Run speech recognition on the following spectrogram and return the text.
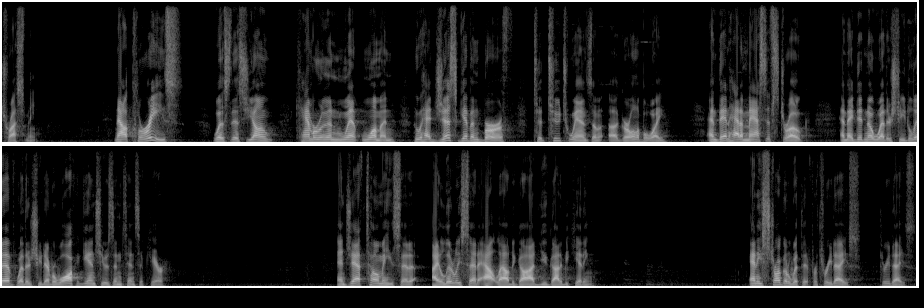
Trust me. Now, Clarice was this young Cameroon woman who had just given birth to two twins, a, a girl and a boy, and then had a massive stroke, and they didn't know whether she'd live, whether she'd ever walk again. She was in intensive care. And Jeff told me, he said, I literally said out loud to God, You got to be kidding. And he struggled with it for three days. Three days.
